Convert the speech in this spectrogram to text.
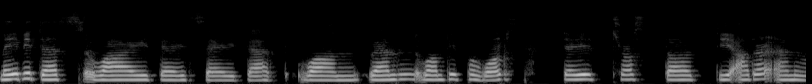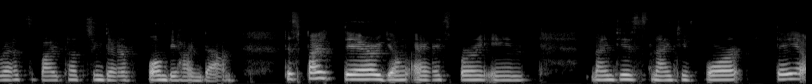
Maybe that's why they say that one when one people works, they trust the, the other and rest by touching their phone behind them. Despite their young age born in 1994, they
